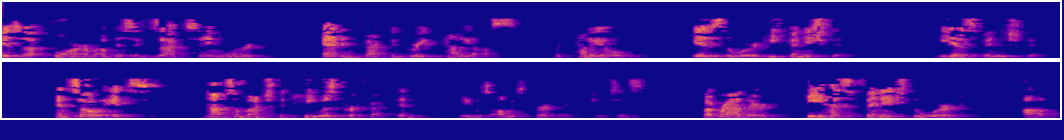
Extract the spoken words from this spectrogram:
is a form of this exact same word. And in fact, the Greek teleos, or teleo, is the word he finished it. He has finished it. And so it's not so much that he was perfected, he was always perfect, Jesus, but rather he has finished the work of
